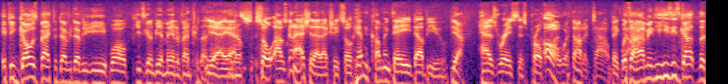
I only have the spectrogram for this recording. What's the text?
If he goes back to WWE, well, he's going to be a main eventer then. Yeah, yeah. know? So I was going to ask you that actually. So him coming to AEW Yeah. Has raised his profile. Oh, without a doubt. Big without, time. I mean, he's he's got the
